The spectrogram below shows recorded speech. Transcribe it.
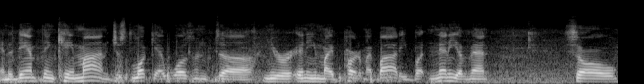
and the damn thing came on. Just lucky I wasn't uh, near any of my part of my body, but in any event, so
